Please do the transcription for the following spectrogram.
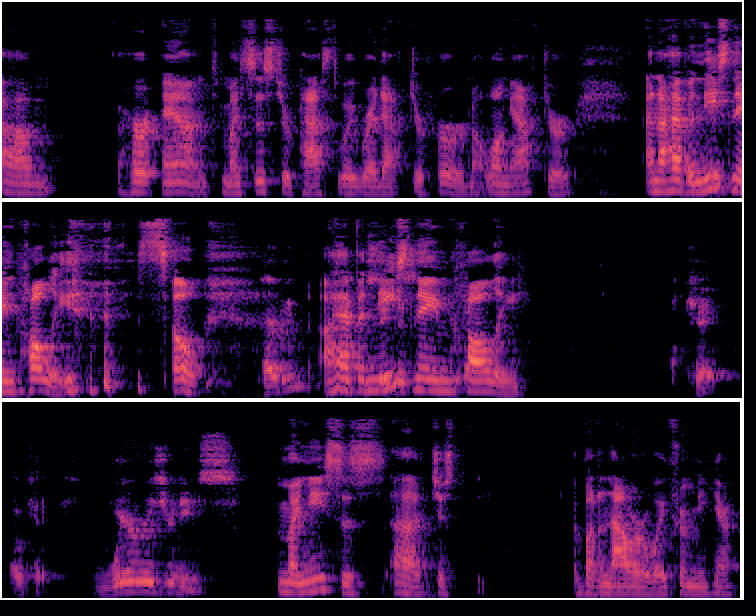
um, her aunt, my sister, passed away right after her, not long after and I have a niece named Holly. so, pardon? I have a niece named Holly. Okay, okay. Where is your niece? My niece is uh, just about an hour away from me here.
